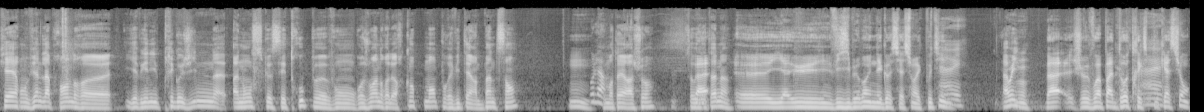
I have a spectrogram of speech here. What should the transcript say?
Pierre, on vient de l'apprendre, euh, Yevgeny Prigogine annonce que ses troupes euh, vont rejoindre leur campement pour éviter un bain de sang. Hmm. Oula. Commentaire à chaud Ça vous Bah, étonne euh, Il y a eu visiblement une négociation avec Poutine. Ah oui. Ah oui bah, Je ne vois pas d'autre Ouais. explication.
